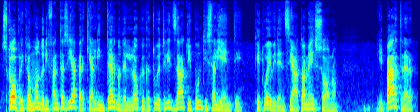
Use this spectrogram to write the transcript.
scopri che è un mondo di fantasia perché all'interno dell'eloquio che tu hai utilizzato i punti salienti che tu hai evidenziato a me sono il partner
